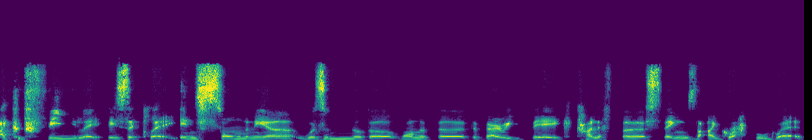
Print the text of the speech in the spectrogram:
I could feel it physically. Insomnia was another one of the, the very big kind of first things that I grappled with.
